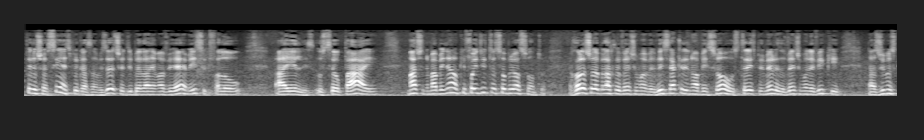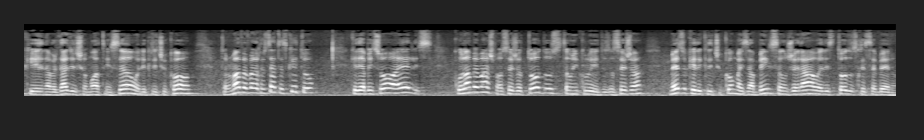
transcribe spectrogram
pelo assim a explicação. Isso que falou a eles, o seu pai, o que foi dito sobre o assunto. Será que ele não abençoou os três primeiros do Vente Levi que nós vimos que na verdade ele chamou a atenção, ele criticou? Então, está escrito que ele abençoou a eles. Ou seja, todos estão incluídos. Ou seja, mesmo que ele criticou, mas a bênção geral eles todos receberam.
